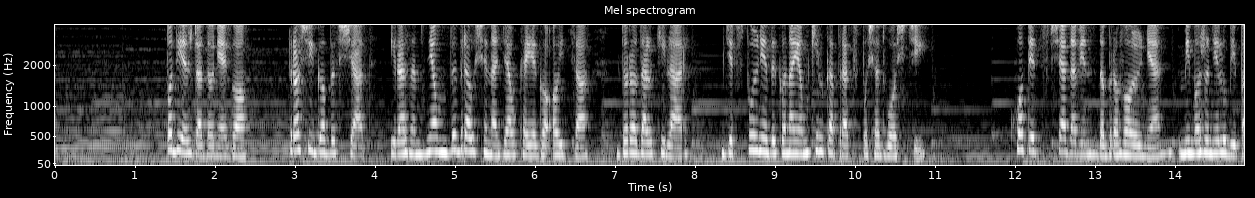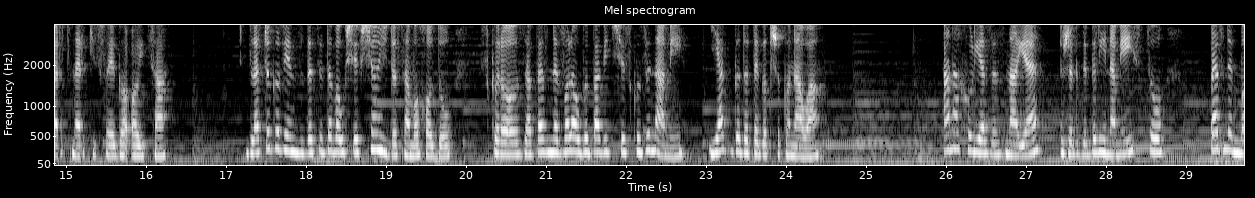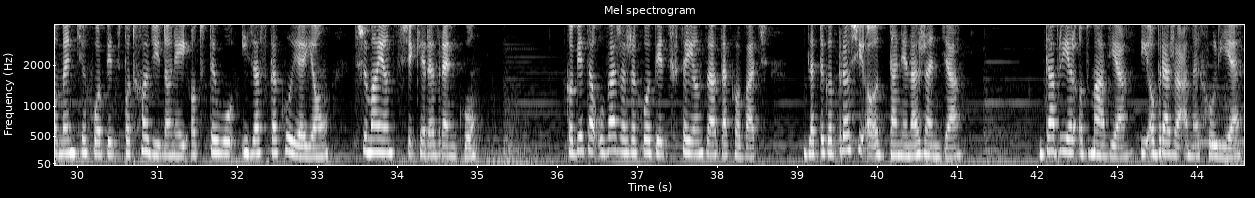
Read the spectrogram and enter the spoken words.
Podjeżdża do niego. Prosi go, by wsiadł i razem z nią wybrał się na działkę jego ojca, do Rodalquilar, gdzie wspólnie wykonają kilka prac w posiadłości. Chłopiec wsiada więc dobrowolnie, mimo że nie lubi partnerki swojego ojca. Dlaczego więc zdecydował się wsiąść do samochodu, skoro zapewne wolałby bawić się z kuzynami? Jak go do tego przekonała? Anna Julia zeznaje, że gdy byli na miejscu, w pewnym momencie chłopiec podchodzi do niej od tyłu i zaskakuje ją, trzymając siekierę w ręku. Kobieta uważa, że chłopiec chce ją zaatakować, dlatego prosi o oddanie narzędzia. Gabriel odmawia i obraża Anę Julię.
